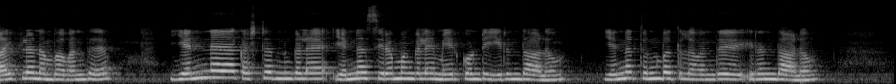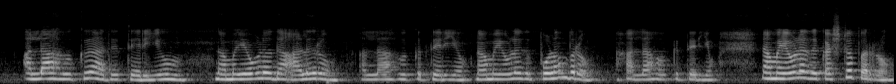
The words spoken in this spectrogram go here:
லைஃப்பில் நம்ம வந்து என்ன கஷ்டங்களை என்ன சிரமங்களை மேற்கொண்டு இருந்தாலும் என்ன துன்பத்தில் வந்து இருந்தாலும் அல்லாஹுக்கு அது தெரியும். நம்ம எவ்வளோது அழுறோம்? அல்லாஹுக்கு தெரியும். நம்ம எவ்வளோது புலம்புறோம்? அல்லாஹுக்கு தெரியும். நம்ம எவ்வளோது கஷ்டப்படுறோம்?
